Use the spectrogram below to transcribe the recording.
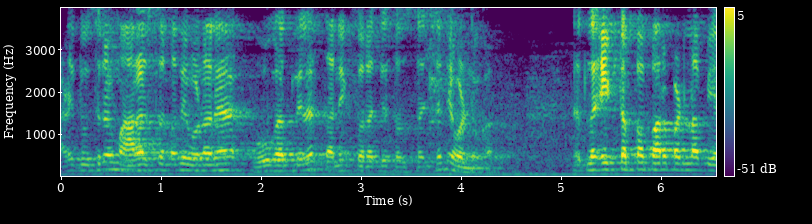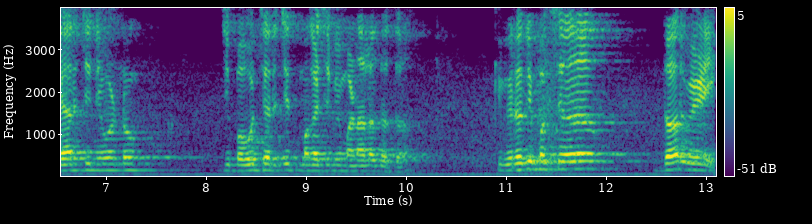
आणि दुसरं महाराष्ट्रामध्ये होणाऱ्या होऊ घातलेल्या स्थानिक स्वराज्य संस्थांच्या निवडणुका. त्यातला एक टप्पा पार पडला बिहारची निवडणूक जी बहुचर्चित मगाशी मी म्हणालो तसं की विरोधी पक्ष दरवेळी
